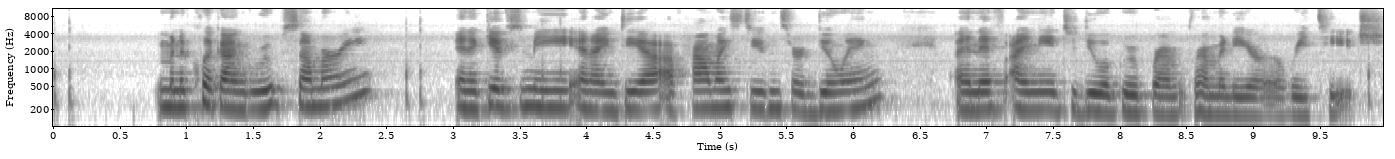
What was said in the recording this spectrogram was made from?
I'm going to click on Group Summary, and it gives me an idea of how my students are doing and if I need to do a group rem remedy or a reteach.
